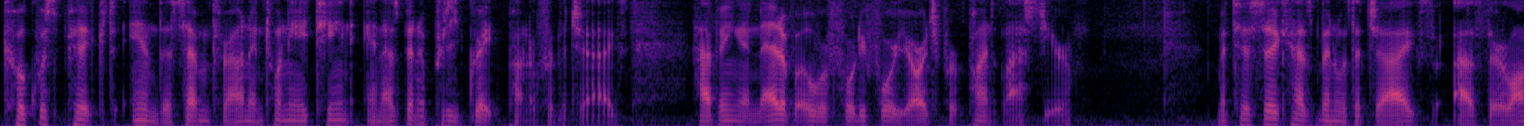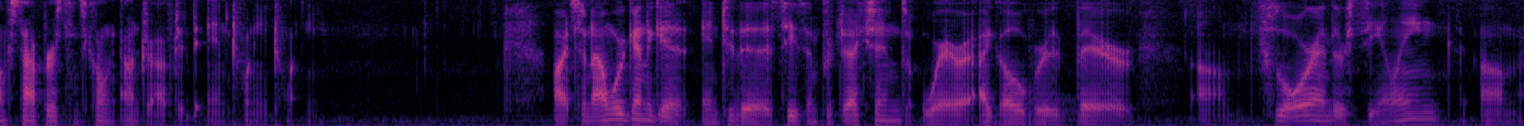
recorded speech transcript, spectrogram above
Cooke was picked in the seventh round in 2018 and has been a pretty great punter for the Jags, having a net of over 44 yards per punt last year. Matiscik has been with the Jags as their long snapper since going undrafted in 2020. All right, so now we're going to get into the season projections where I go over their um, floor and their ceiling, um,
